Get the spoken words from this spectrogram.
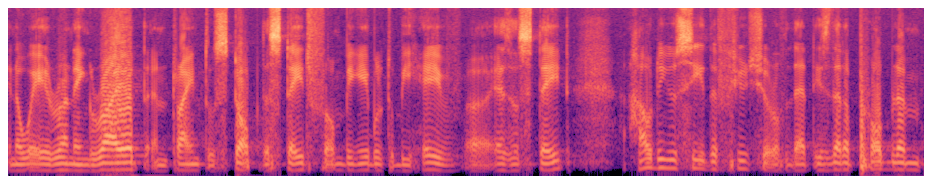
in a way running riot and trying to stop the state from being able to behave uh, as a state. How do you see the future of that? Is that a problem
